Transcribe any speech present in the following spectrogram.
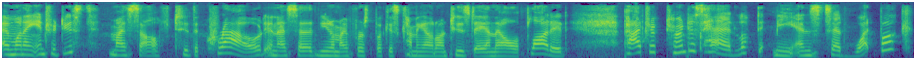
And when I introduced myself to the crowd and I said, you know, my first book is coming out on Tuesday, and they all applauded, Patrick turned his head, looked at me, and said, What book?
